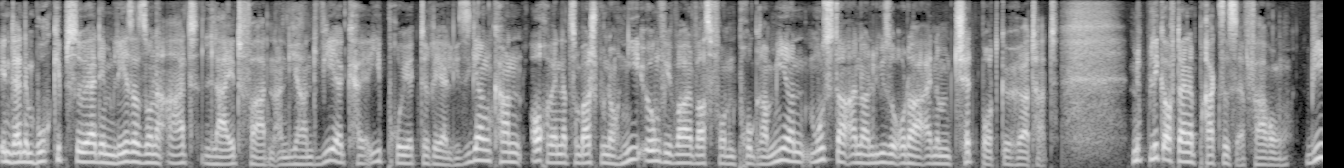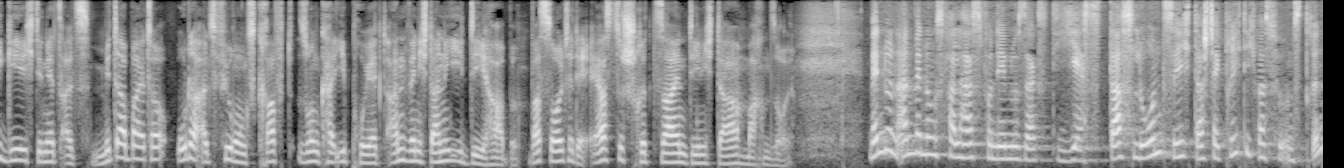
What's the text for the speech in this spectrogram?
In deinem Buch gibst du ja dem Leser so eine Art Leitfaden an die Hand, wie er KI-Projekte realisieren kann, auch wenn er zum Beispiel noch nie irgendwie mal was von Programmieren, Musteranalyse oder einem Chatbot gehört hat. Mit Blick auf deine Praxiserfahrung, wie gehe ich denn jetzt als Mitarbeiter oder als Führungskraft so ein KI-Projekt an, wenn ich da eine Idee habe? Was sollte der erste Schritt sein, den ich da machen soll? Wenn du einen Anwendungsfall hast, von dem du sagst, yes, das lohnt sich, da steckt richtig was für uns drin,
